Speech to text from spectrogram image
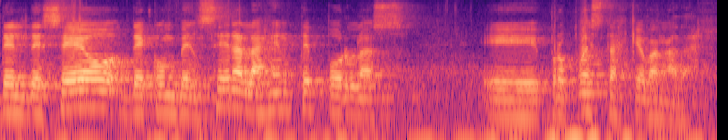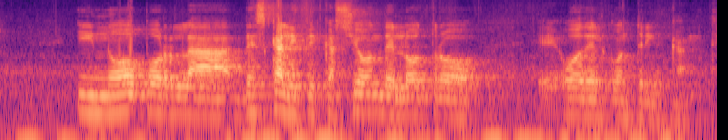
del deseo de convencer a la gente por las eh, propuestas que van a dar y no por la descalificación del otro eh, o del contrincante.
